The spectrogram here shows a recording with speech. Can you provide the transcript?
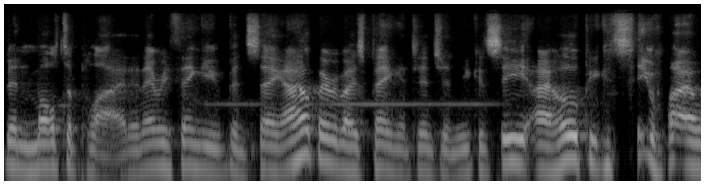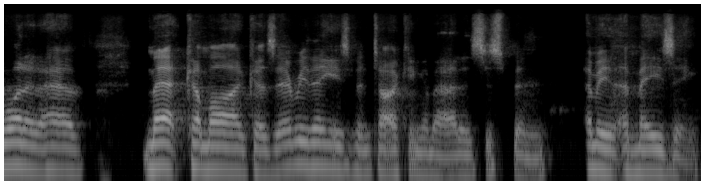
been multiplied and everything you've been saying. I hope everybody's paying attention. You can see. I hope you can see why I wanted to have Matt come on because everything he's been talking about has just been. I mean, amazing,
